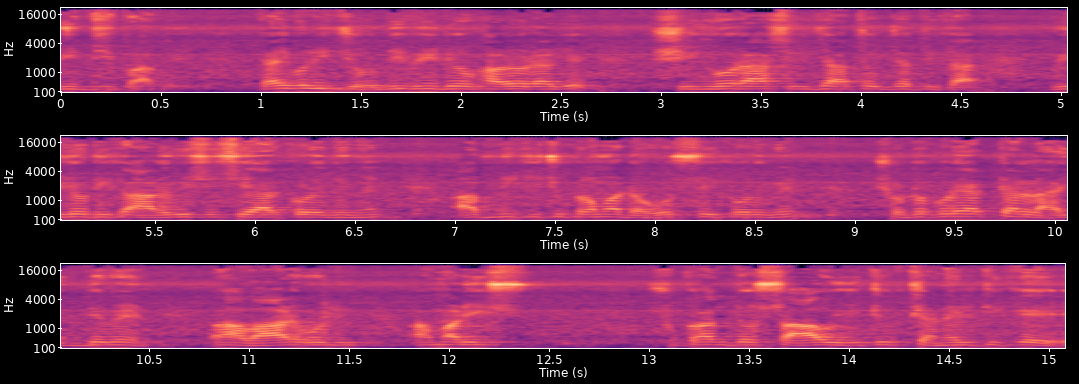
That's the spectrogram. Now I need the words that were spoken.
বৃদ্ধি পাবে। তাই বলি, যদি ভিডিও ভালো লাগে, সিংহ রাশির জাতক জাতিকা, ভিডিওটিকে আরও বেশি শেয়ার করে দেবেন। আপনি কিছু কমাট অবশ্যই করবেন। ছোট করে একটা লাইক দেবেন। আবার বলি, আমার এই সুকান্ত সাউ ইউটিউব চ্যানেলটিকে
